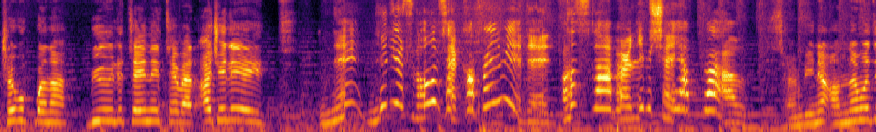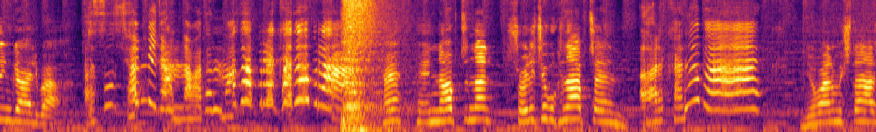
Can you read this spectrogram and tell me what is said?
Çabuk bana büyülü TNT ver. Acele et. Ne? Ne diyorsun oğlum sen kafayı mı yedin? Asla böyle bir şey yapmam. Sen beni anlamadın galiba. Asıl sen beni anlamadın madabrakadabra. He, he, ne yaptın lan? Söyle çabuk ne yaptın? Arkana bak. Ne varmış lan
